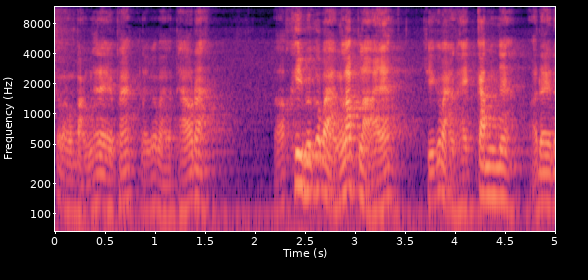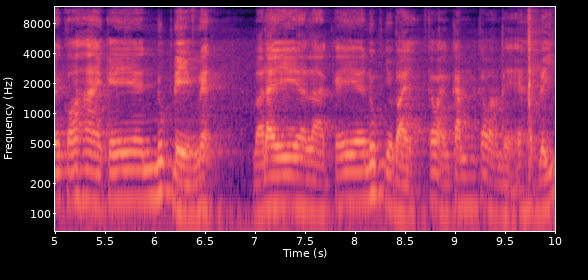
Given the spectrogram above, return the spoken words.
các bạn vặn cái này phát là các bạn tháo ra. Đó khi mà các bạn lắp lại á thì các bạn hãy canh nha. Ở đây nó có hai cái nút điện này và đây là cái nút như vậy. Các bạn canh các bạn để hợp lý.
